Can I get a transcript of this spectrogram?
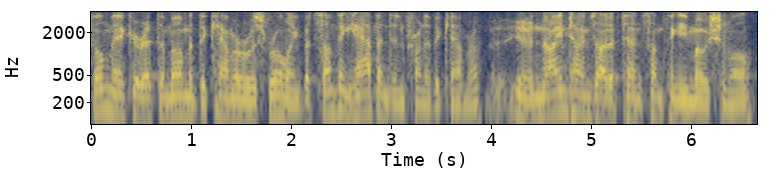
filmmaker at the moment the camera was rolling. But something happened in front of the camera. You know, nine times out of ten, something emotional.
